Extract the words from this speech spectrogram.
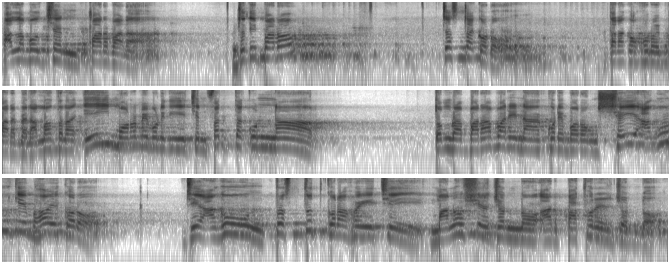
আল্লাহ বলছেন, পারবা না। যদি পারো, চেষ্টা করো। তারা কখনোই পারবে না। আল্লাহ তালা এই মর্মে বলে দিয়েছেন ফত্তাকুন্নার তোমরা বাড়াবাড়ি না করে বরং সেই আগুনকে ভয় করো। যে আগুন প্রস্তুত করা হয়েছে মানুষের জন্য আর পাথরের জন্য।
